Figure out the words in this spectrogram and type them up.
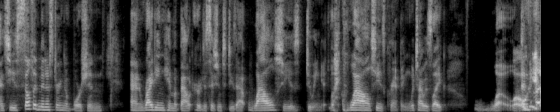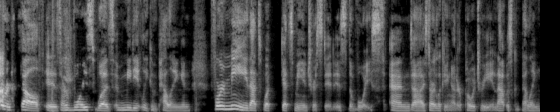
and she's self-administering abortion and writing him about her decision to do that while she is doing it, like while she is cramping, which I was like, whoa. whoa and the yeah. letter itself is her voice was immediately compelling and for me, that's what gets me interested is the voice. And uh, I started looking at her poetry, and that was compelling.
